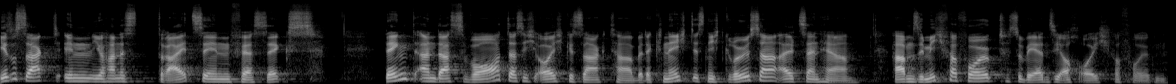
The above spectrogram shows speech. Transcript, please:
Jesus sagt in Johannes 13, Vers 6, Denkt an das Wort, das ich euch gesagt habe. Der Knecht ist nicht größer als sein Herr. Haben sie mich verfolgt, so werden sie auch euch verfolgen.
